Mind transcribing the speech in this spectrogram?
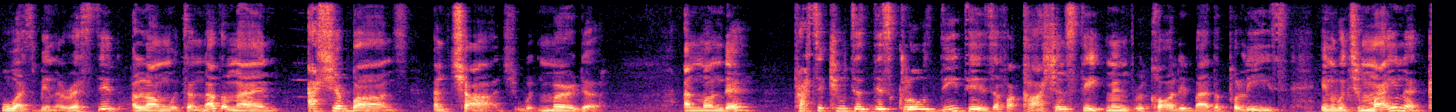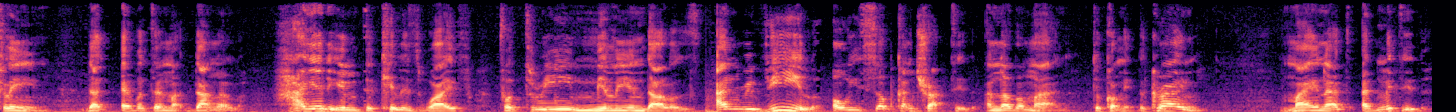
who has been arrested along with another man, Asher Barnes, and charged with murder. On Monday, prosecutors disclosed details of a caution statement recorded by the police in which Minot claimed that Everton McDonald hired him to kill his wife for $3 million and reveal how he subcontracted another man to commit the crime. Minot admitted,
